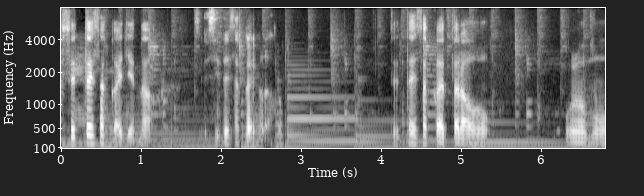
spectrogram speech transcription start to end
接待サッカーやけんな。接待サッカーやから。接待サッカーやったらお俺はもう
